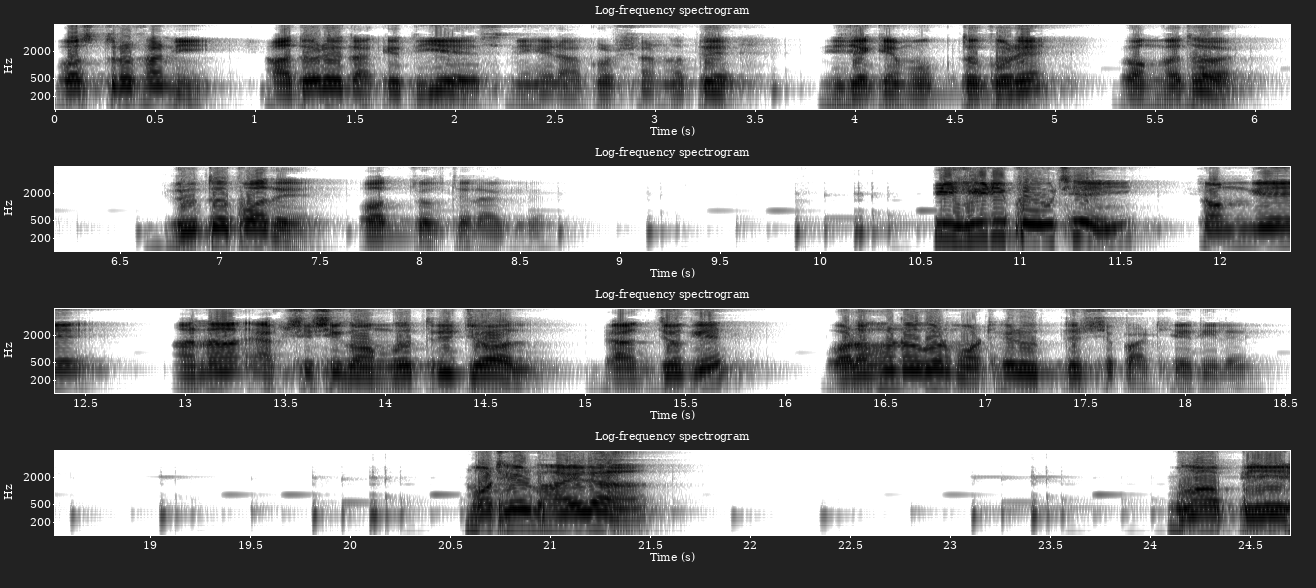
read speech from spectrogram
বস্ত্রখানি আদরে তাকে দিয়ে স্নেহের আকর্ষণ হতে নিজেকে মুক্ত করে গঙ্গাধর দ্রুত পদে পথ চলতে লাগলেন। টিহিড়ি পৌঁছেই সঙ্গে আনা এক শিশি গঙ্গোত্রীর জল ডাকযোগে বরাহনগর মঠের উদ্দেশ্যে পাঠিয়ে দিলেন। মঠের ভাইরা উহা পেয়ে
